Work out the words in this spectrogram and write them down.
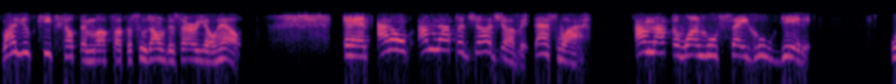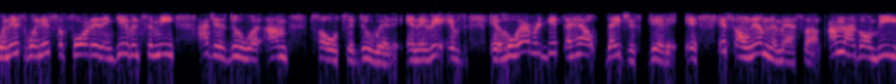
Why you keep helping motherfuckers who don't deserve your help? And I don't, I'm not the judge of it. That's why. I'm not the one who say who did it when it's when it's afforded and given to me, I just do what I'm told to do with it. And if it, if, if whoever get the help, they just get it. it. It's on them to mess up. I'm not gonna be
